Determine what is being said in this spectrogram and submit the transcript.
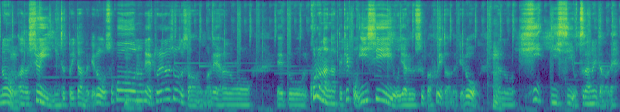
の,、うん。あの首位にずっといたんだけどそこのね、トレーダー・ジョーズさんはねあの、えっとコロナになって結構 EC をやるスーパー増えたんだけど、うん。あの非 EC を貫いたのね。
